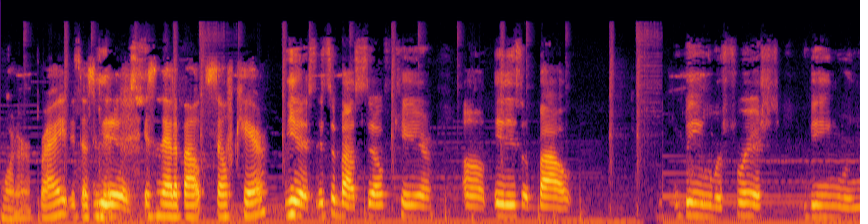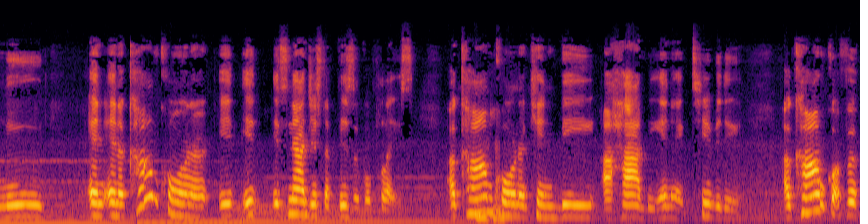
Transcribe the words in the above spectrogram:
corner right it doesn't yes. Isn't that about self-care yes it's about self-care um, it is about being refreshed being renewed. And in a calm corner it, it it's not just a physical place. A calm mm-hmm. corner can be a hobby an activity. A calm corner for,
